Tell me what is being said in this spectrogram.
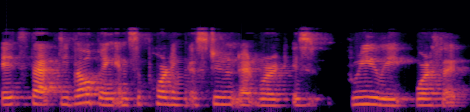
It's that developing and supporting a student network is really worth it.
